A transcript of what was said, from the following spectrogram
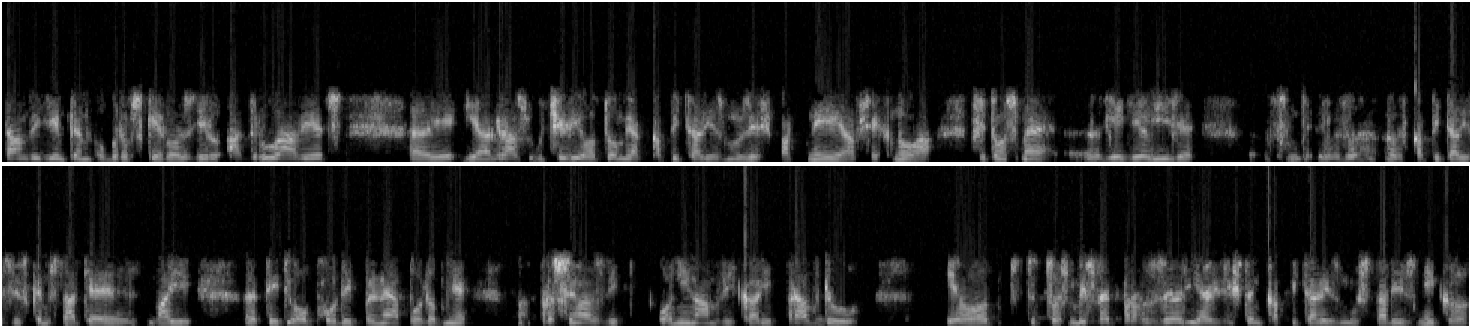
tam vidím ten obrovský rozdíl. A druhá věc, eh, je, jak nás učili o tom, jak kapitalismus je špatný a všechno a přitom jsme eh, věděli, že v, v, v kapitalistickém státě mají eh, ty, ty obchody plné a podobně. Prosím vás, oni nám říkali pravdu. Jo, což my jsme prozřeli, až když ten kapitalismus tady vznikl.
